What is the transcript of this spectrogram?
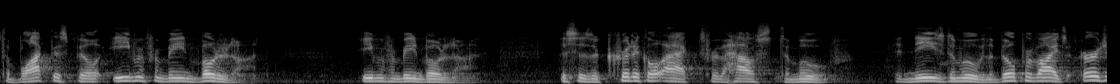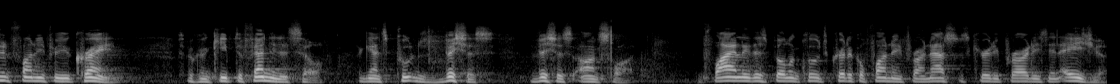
to block this bill even from being voted on. Even from being voted on. This is a critical act for the House to move. It needs to move. The bill provides urgent funding for Ukraine so it can keep defending itself against Putin's vicious, vicious onslaught. Finally, this bill includes critical funding for our national security priorities in Asia.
